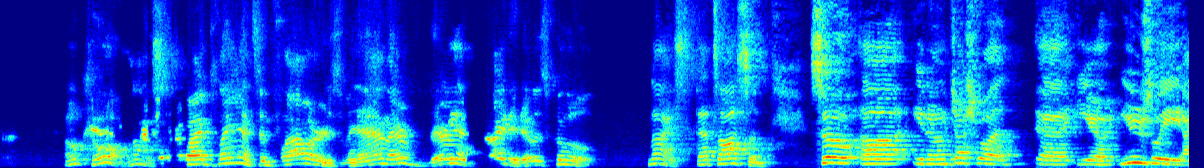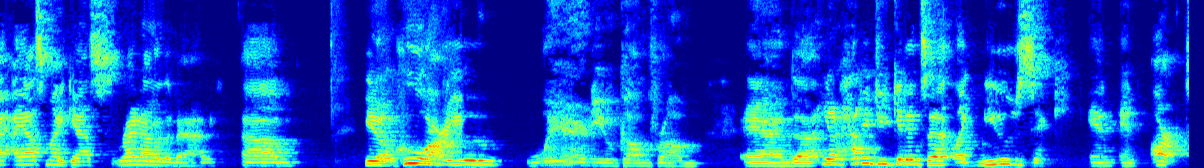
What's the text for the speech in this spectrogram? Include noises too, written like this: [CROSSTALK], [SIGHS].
Oh, cool! Nice. Buy plants and flowers, man. They're they're yeah. excited. It was cool. Nice. That's awesome. So, uh, you know, Joshua, uh, you know, usually I, I, ask my guests right out of the bag, um, you know, who are you? Where do you come from? And, uh, you know, how did you get into like music and, and art?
